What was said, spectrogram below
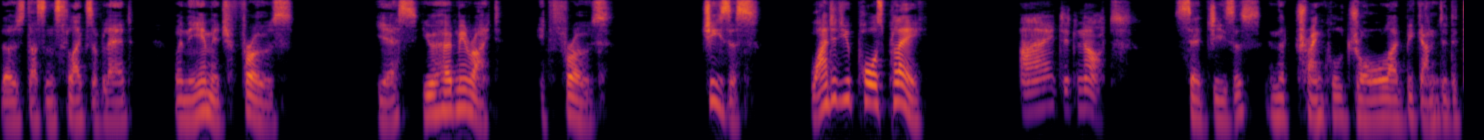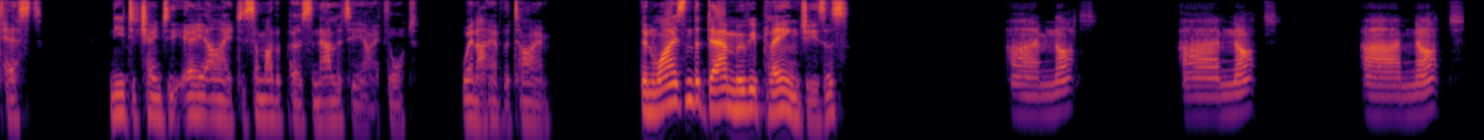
those dozen slugs of lead, when the image froze. Yes, you heard me right. It froze. Jesus, why did you pause play? I did not, said Jesus in the tranquil drawl I'd begun to detest. Need to change the AI to some other personality, I thought, when I have the time. Then why isn't the damn movie playing, Jesus? I'm not. I'm not. I'm not.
